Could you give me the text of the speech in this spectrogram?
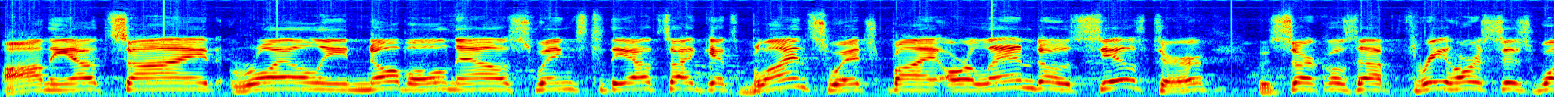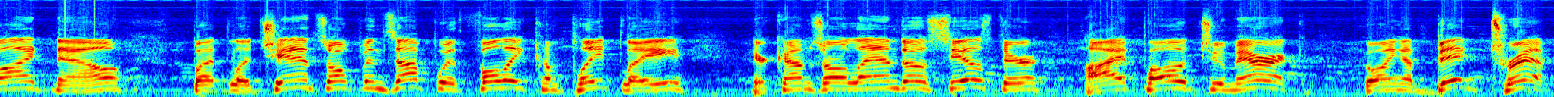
On the outside, Royally Noble now swings to the outside, gets blind switched by Orlando Seelster, who circles up three horses wide now. But LaChance opens up with fully completely. Here comes Orlando Seelster. High Po to Merrick going a big trip.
